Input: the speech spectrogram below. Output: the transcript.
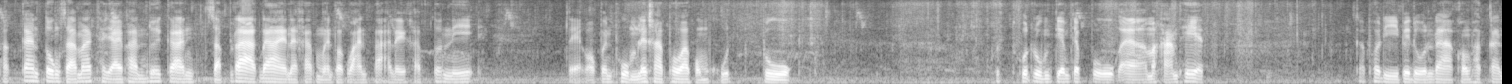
ผักก้านตรงสามารถขยายพันธุ์ด้วยการสับรากได้นะครับ เหมือนผักหวานป่าเลยครับ ต้นนี้ แตกออกเป็นพุ่มเลยครับ เพราะว่าผมขุดปลูกขุดขุดหลุมเตรียมจะปลูกมะขามเทศ ก็พอดีไปโดนรากของผักกาด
